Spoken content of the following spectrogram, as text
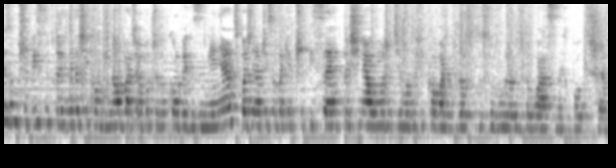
nie są przepisy, w których nie da się kombinować albo czegokolwiek zmieniać. Właśnie raczej są takie przepisy, które śmiało możecie modyfikować, dostosowując do własnych potrzeb.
